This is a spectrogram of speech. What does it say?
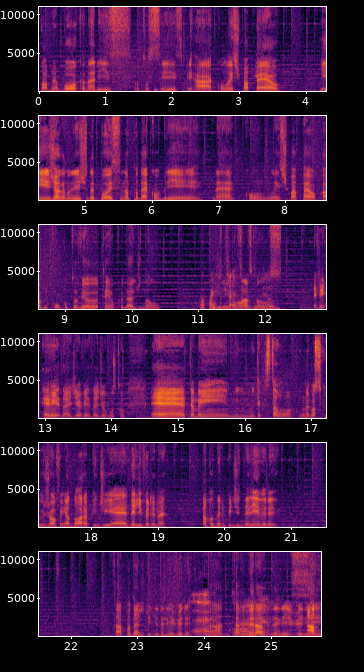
Cobre a boca, nariz, ao tossir, espirrar com lenço de papel e joga no lixo depois, se não puder cobrir, né? Com lenço de papel, cobre com o cotovelo. Tenha cuidado de não de cobrir trás com as mãos. É, é verdade, é verdade, Augusto. É, também, mu- muita questão, um negócio que o jovem adora pedir é delivery, né? Tá podendo pedir delivery? Tá podendo pedir delivery. É, tá, tá, tá liberado né, delivery. Ah,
